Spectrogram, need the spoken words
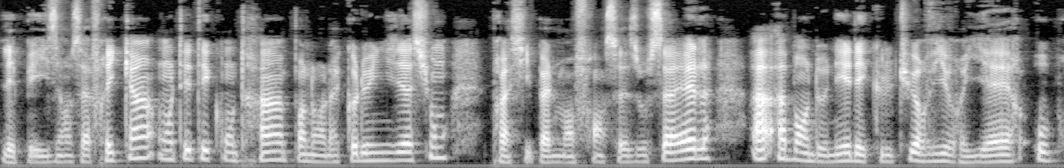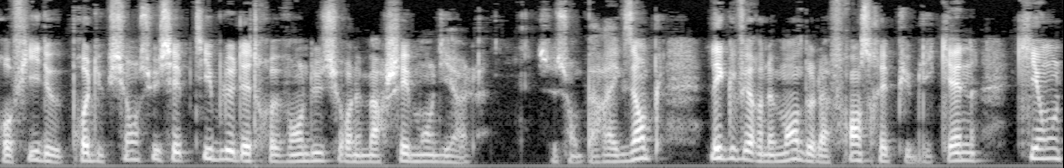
Les paysans africains ont été contraints pendant la colonisation, principalement française au Sahel, à abandonner les cultures vivrières au profit de productions susceptibles d'être vendues sur le marché mondial. Ce sont par exemple les gouvernements de la France républicaine qui ont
